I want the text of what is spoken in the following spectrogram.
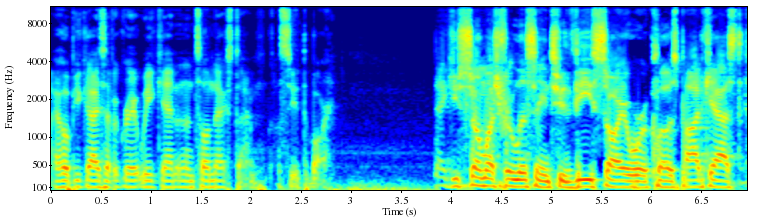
I hope you guys have a great weekend. And until next time, I'll see you at the bar. Thank you so much for listening to the Sorry We're Closed podcast.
